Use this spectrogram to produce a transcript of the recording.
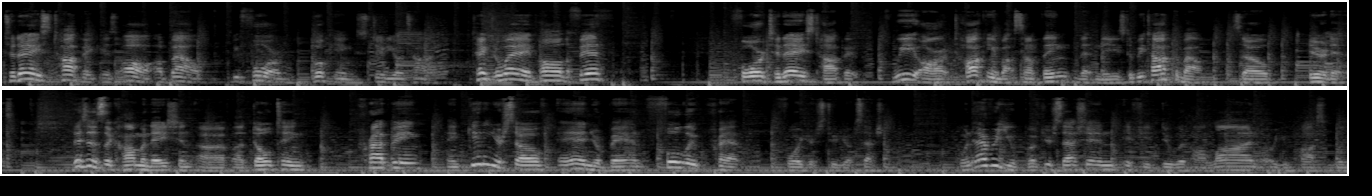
today's topic is all about before booking studio time. Take it away, Paul the Fifth. For today's topic, we are talking about something that needs to be talked about. So here it is. This is a combination of adulting, prepping, and getting yourself and your band fully prepped for your studio session. Whenever you book your session, if you do it online or you possibly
